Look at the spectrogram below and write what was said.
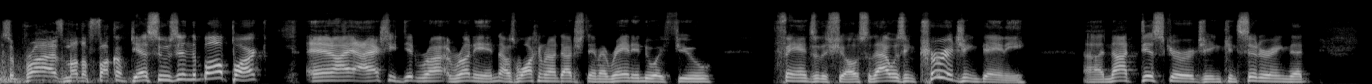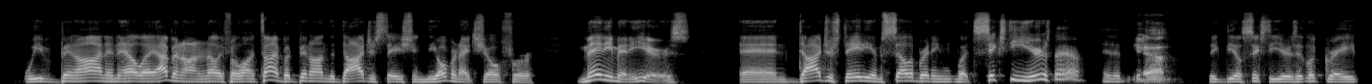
Surprise, motherfucker. Guess who's in the ballpark? And I, I actually did run, run in. I was walking around Dodger Stadium. I ran into a few fans of the show, so that was encouraging, Danny, uh, not discouraging, considering that we've been on in LA. I've been on in LA for a long time, but been on the Dodger station, the overnight show for many, many years. And Dodger Stadium celebrating what 60 years now? Yeah. big deal 60 years it looked great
